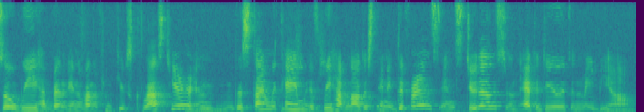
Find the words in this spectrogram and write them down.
So we have been in Ivano-Frankivsk last year, and this time we came. If we have noticed any difference in students and attitude, and maybe um,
